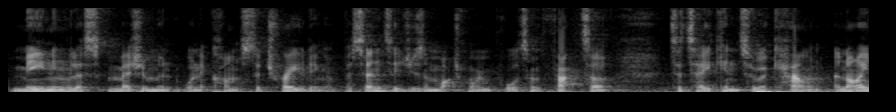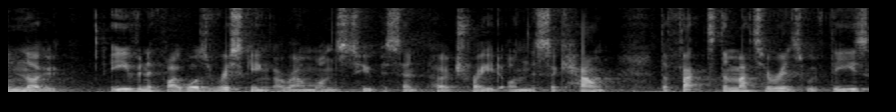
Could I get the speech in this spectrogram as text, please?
meaningless measurement when it comes to trading, and percentage is a much more important factor to take into account. And I know even if I was risking around 1 to 2% per trade on this account. The fact of the matter is, with these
